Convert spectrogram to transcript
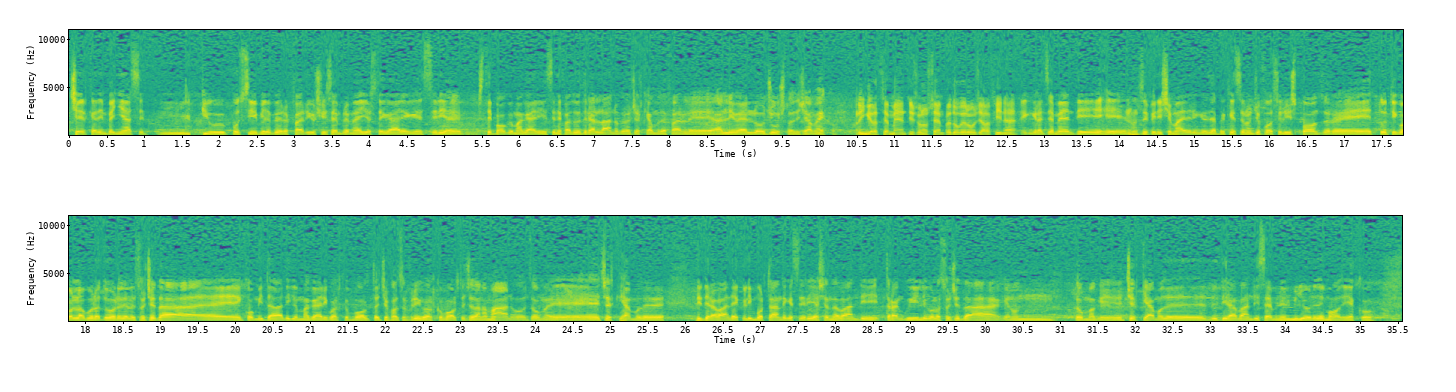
cerca di impegnarsi mm, il più possibile per far riuscire sempre meglio queste gare che queste poche magari se ne fa due o tre all'anno però cerchiamo di farle a livello giusto diciamo ecco. Ringraziamenti sono sempre doverosi alla fine? Eh? Ringraziamenti eh, non si finisce mai di ringraziare perché se non ci fossero gli sponsor e tutti i collaboratori delle società e i comitati che magari qualche volta ci fa soffrire, qualche volta ci danno una mano insomma cerchiamo di tirare avanti. Ecco, l'importante è che si riesce ad andare avanti tranquilli con la società, che, non, insomma, che cerchiamo di tirare avanti sempre nel migliore dei modi. Ecco.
